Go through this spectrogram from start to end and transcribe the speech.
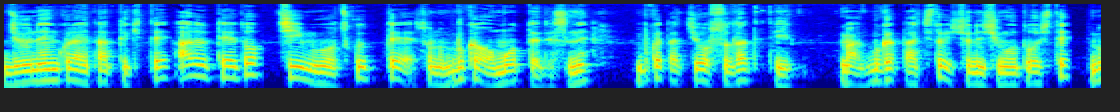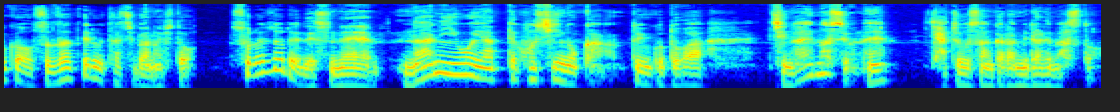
10年くらい経ってきて、ある程度チームを作って、その部下を持ってですね、部下たちを育てていく。まあ、部下たちと一緒に仕事をして、部下を育てる立場の人。それぞれですね、何をやってほしいのかということは違いますよね。社長さんから見られますと。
